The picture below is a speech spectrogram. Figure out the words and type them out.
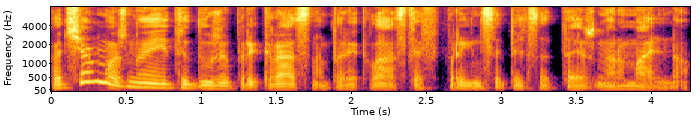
Хоча можна і ти дуже прекрасно перекласти, в принципі, це теж нормально.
